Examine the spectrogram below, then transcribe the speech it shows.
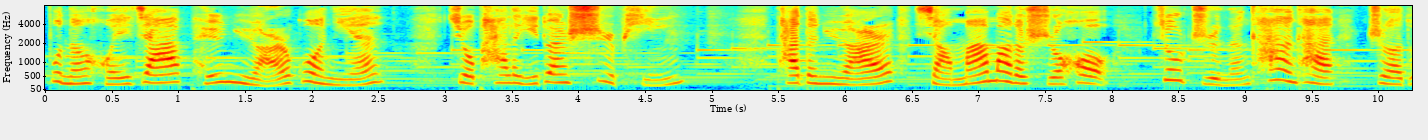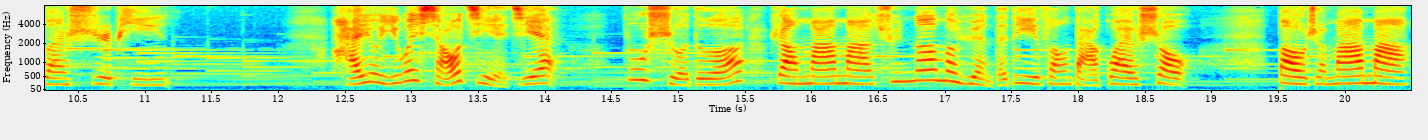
不能回家陪女儿过年，就拍了一段视频。她的女儿想妈妈的时候，就只能看看这段视频。还有一位小姐姐，不舍得让妈妈去那么远的地方打怪兽，抱着妈妈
